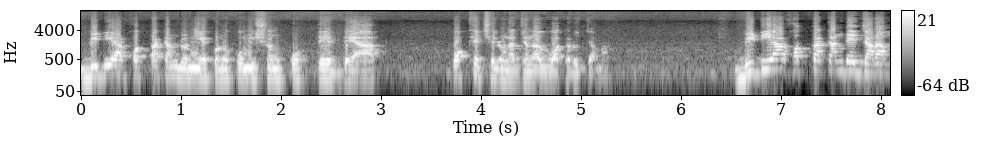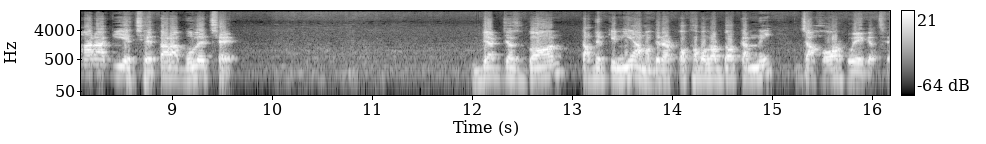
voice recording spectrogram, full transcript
বিডিআর হত্যাকাণ্ড নিয়ে কোনো কমিশন করতে দেয়ার পক্ষে ছিল না জেনারেল ওয়াকারুজ্জামান। বিডিআর হত্যাকাণ্ডে যারা মারা গিয়েছে, তারা বলেছে তাদেরকে নিয়ে আমাদের আর কথা বলার দরকার নেই, যা হওয়ার হয়ে গেছে।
